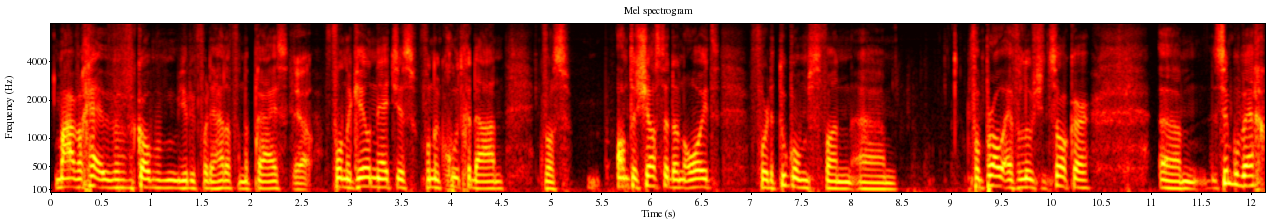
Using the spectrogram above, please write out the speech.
Maar we, we verkopen jullie voor de helft van de prijs. Ja. Vond ik heel netjes, vond ik goed gedaan. Ik was enthousiaster dan ooit voor de toekomst van, ehm, van Pro Evolution Soccer. Ehm, simpelweg,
